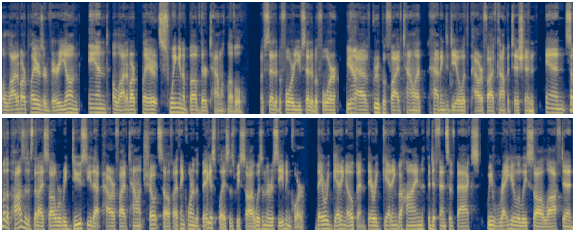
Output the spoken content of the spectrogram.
a lot of our players are very young and a lot of our players swinging above their talent level. I've said it before, you've said it before. We yeah. have group of 5 talent having to deal with power 5 competition. And some of the positives that I saw where we do see that power 5 talent show itself. I think one of the biggest places we saw it was in the receiving corps. They were getting open. They were getting behind the defensive backs. We regularly saw Lofton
